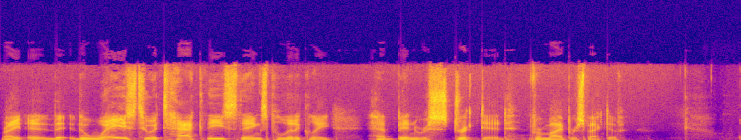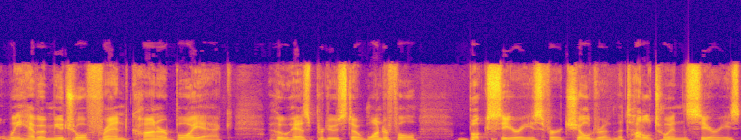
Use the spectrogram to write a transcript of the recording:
right? Uh, the, the ways to attack these things politically have been restricted from my perspective. We have a mutual friend, Connor Boyack, who has produced a wonderful book series for children, the Tuttle Twins series,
